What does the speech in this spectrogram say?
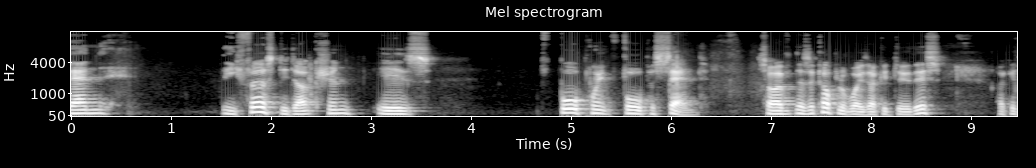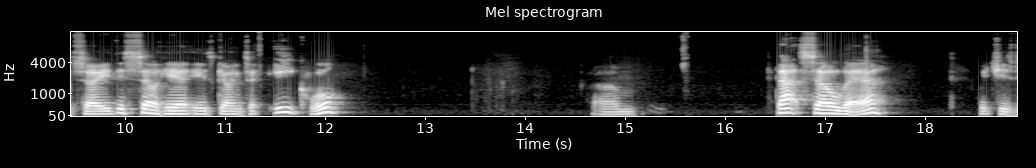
then the first deduction is 4.4%. So I've, there's a couple of ways I could do this. I could say this cell here is going to equal um, that cell there, which is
